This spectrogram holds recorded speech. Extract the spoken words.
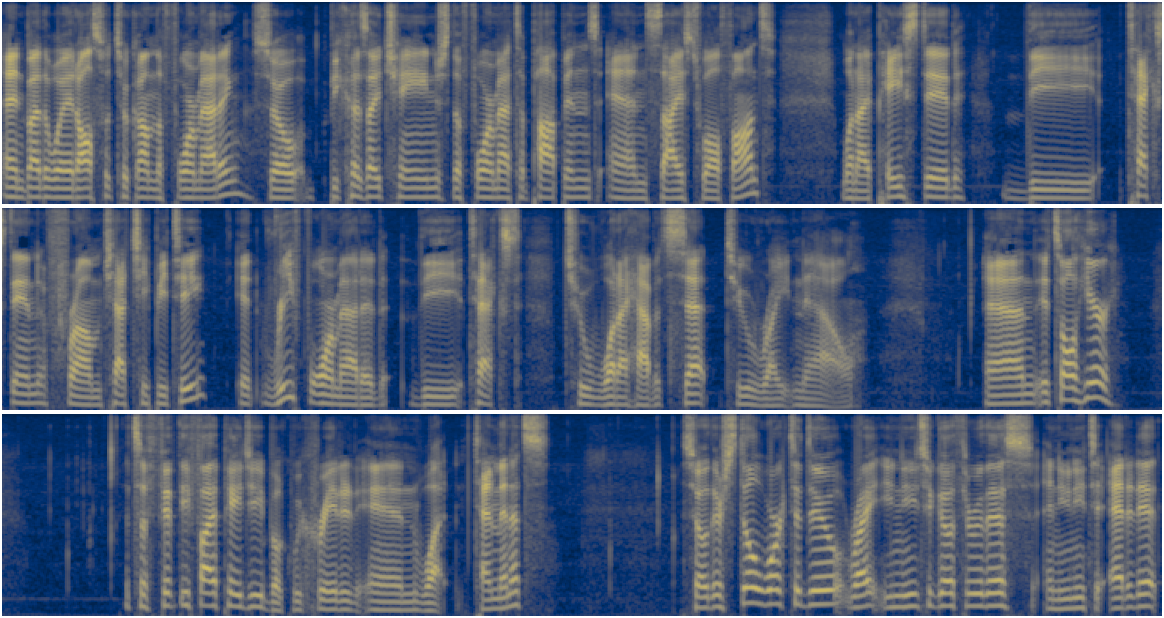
And by the way, it also took on the formatting. So because I changed the format to Poppins and size 12 font, when I pasted the text in from ChatGPT, it reformatted the text to what I have it set to right now. And it's all here. It's a 55 page ebook we created in what, 10 minutes? So there's still work to do, right? You need to go through this and you need to edit it,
